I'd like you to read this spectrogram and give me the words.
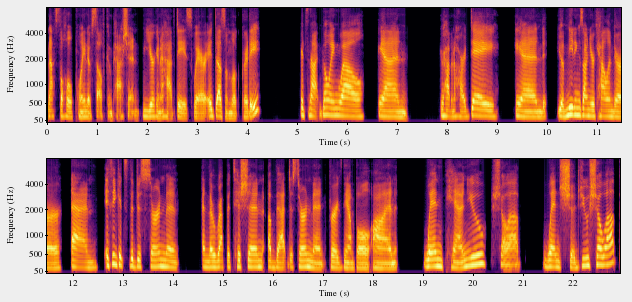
That's the whole point of self compassion. You're going to have days where it doesn't look pretty it's not going well and you're having a hard day and you have meetings on your calendar. And I think it's the discernment and the repetition of that discernment, for example, on when can you show up? When should you show up?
